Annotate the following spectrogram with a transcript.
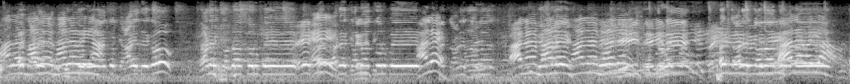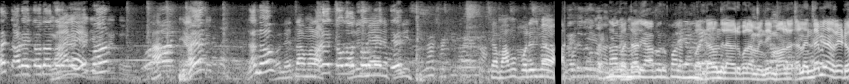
माले, माले, माले भैया। तो क्या है देखो साडे चौदाशे रुपये. साडे चौदाशे रुपये. साडे चौदाशे साडे चौदाशे रुपये. మాము పోలీస్ పద్నాలుగు వందల యాభై రూపాయలు అమ్మింది మాలు అన్న ఎంత అమ్మింది రేటు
